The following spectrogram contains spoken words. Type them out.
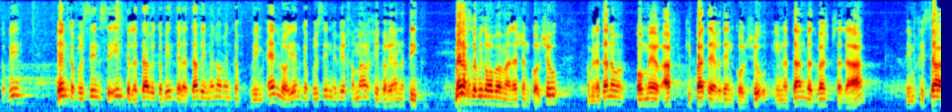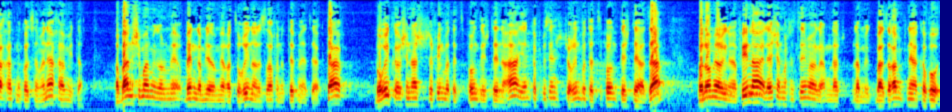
קבין, ין קפריסין, שאין, תלתה וקבין תלתה, ואם אין לו, ואם ין קפריסין, מביא חמר חיווריין עתיק. מלח זו מדרוב במעלה שן כלשהו, רבי נתן אומר אף כיפת הירדן כלשהו, אם נתן בדבש פסלה, ועם חיסר אחת מכל סמניה חייב מיתה. רבן שמעון בן גמליאל אומר, הצורין על השרף הנוטף מעצי הכתב, בורית קרשינה ששפין בת הציפורן תשתה נאה, ין קפריסין ששורין בת הציפורן תשתה עזה, ולא אומר גנפין לה, אלא יש מכניסים באזהרה מפני הכבוד.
